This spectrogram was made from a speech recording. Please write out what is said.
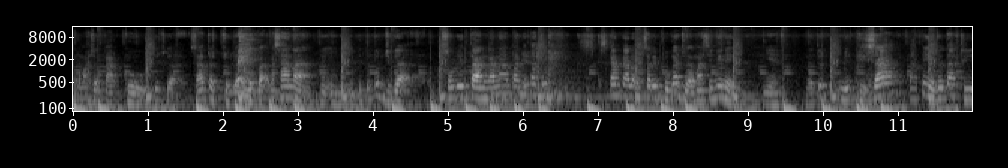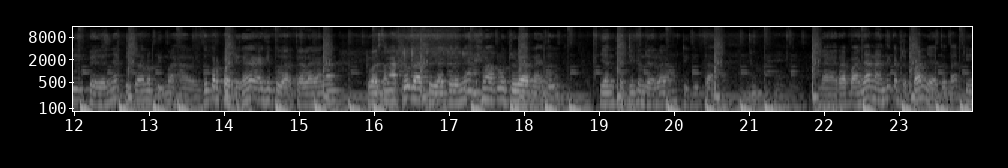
termasuk kargo itu juga saya juga coba ke sana. itu pun juga kesulitan karena apa kita cuma kan kalau seribu kan juga masih minim. Iya. Nah itu bi- bisa tapi itu tadi biayanya bisa lebih mahal. Itu perbandingannya kayak gitu harga layangan dua setengah dolar biaya kirimnya 50 dolar. Nah itu yang jadi kendala di kita. Nah harapannya nanti ke depan ya itu tadi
